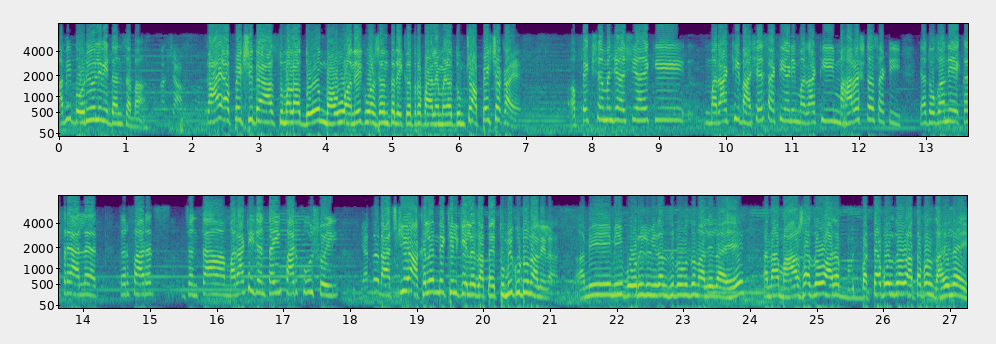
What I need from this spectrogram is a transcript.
आम्ही बोरिवली विधानसभा. अच्छा. काय अपेक्षित आहे आज तुम्हाला? दोन भाऊ अनेक वर्षांतर एकत्र पाहायला मिळाल. तुमच्या अपेक्षा काय आहेत अपेक्षा म्हणजे अशी आहे की मराठी भाषेसाठी आणि मराठी महाराष्ट्रासाठी या दोघांनी एकत्र आल्यात तर फारच जनता मराठी जनता ही फार खुश होईल. याचं राजकीय आकलन देखील केलं जात आहे. तुम्ही कुठून आलेला आहात? आम्ही मी बोरिवली विधानसभेमधून आलेलो आहे. आणि हा महाराष्ट्रात जो आता बट्ट्या बोल जो आता पण झालेला आहे.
